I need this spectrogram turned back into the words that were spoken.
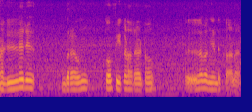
നല്ലൊരു ബ്രൗൺ കോഫി കളർ കേട്ടോ നല്ല ഭംഗിയുണ്ട് കാണാൻ.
